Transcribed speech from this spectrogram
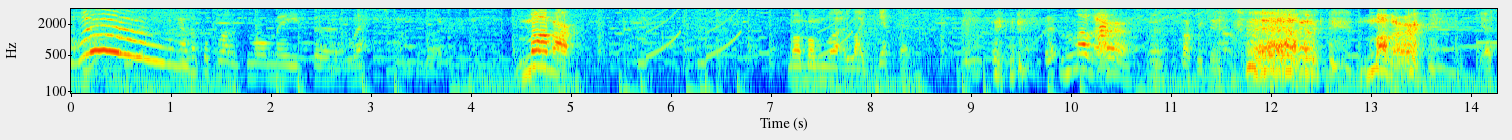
Woo! Chemical plant's more made for less speedy level. Mother! My mum li- like, yes, Ben. Mother! Fuck with Tails. Mother! Yes.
